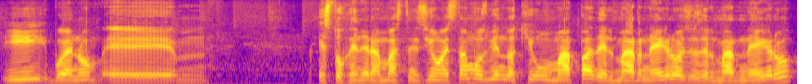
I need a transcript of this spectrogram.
Y bueno, eh, esto genera más tensión. Estamos viendo aquí un mapa del Mar Negro, ese es el Mar Negro.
